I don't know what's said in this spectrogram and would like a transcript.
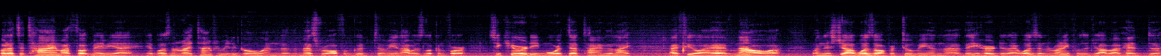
but at the time, I thought maybe I, it wasn't the right time for me to go, and uh, the Mets were awful good to me, and I was looking for security more at that time than I, I feel I have now. Uh, when this job was offered to me, and uh, they heard that I was in the running for the job, I've had uh,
